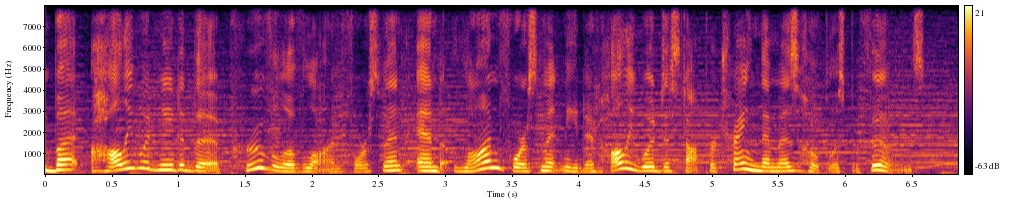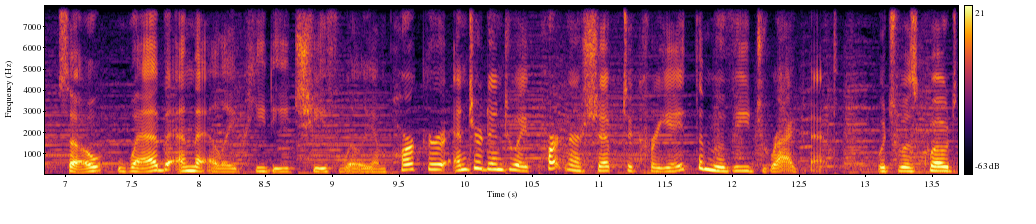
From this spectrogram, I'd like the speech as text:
But Hollywood needed the approval of law enforcement, and law enforcement needed Hollywood to stop portraying them as hopeless buffoons. So, Webb and the LAPD chief William Parker entered into a partnership to create the movie Dragnet, which was, quote,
